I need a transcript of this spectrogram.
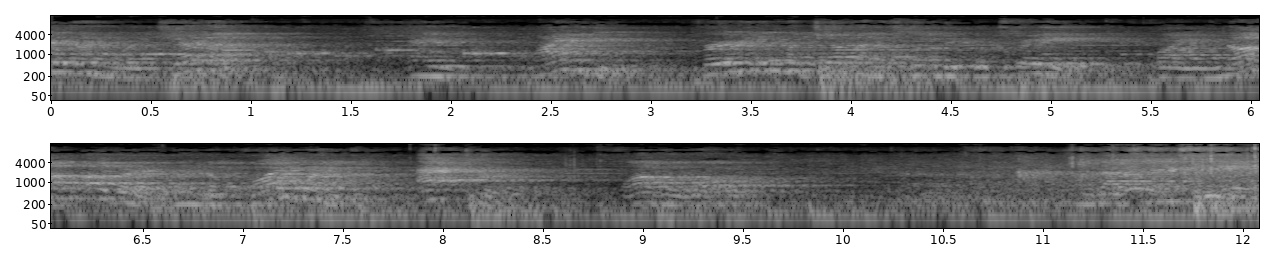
Ferdinand Magellan. And mind you, Ferdinand Magellan is going to be portrayed by none other than the vibrant actor, Father Robert. So that's next week.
